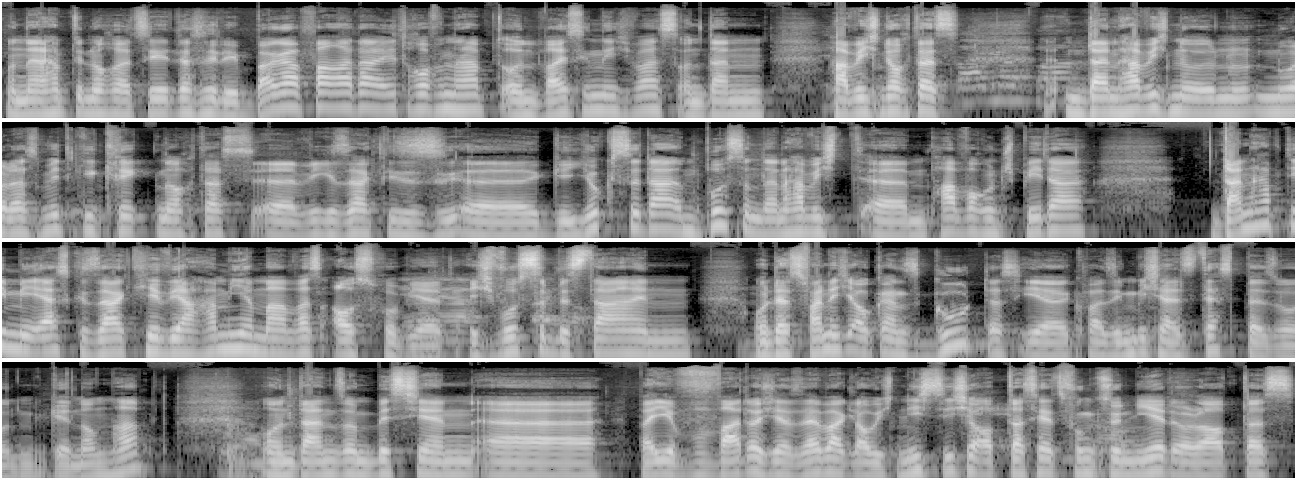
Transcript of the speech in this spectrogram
Und dann habt ihr noch erzählt, dass ihr den Baggerfahrer da getroffen habt und weiß ich nicht was. Und dann habe ich noch das, dann habe ich nur, nur das mitgekriegt, noch das, äh, wie gesagt, dieses äh, Gejuckse da im Bus. Und dann habe ich äh, ein paar Wochen später dann habt ihr mir erst gesagt, hier, wir haben hier mal was ausprobiert. Ja, ja, ich wusste bis dahin, und das fand ich auch ganz gut, dass ihr quasi mich als Testperson genommen habt. Genau. Und dann so ein bisschen, äh, weil ihr wart euch ja selber, glaube ich, nicht sicher, ob das jetzt funktioniert oder ob das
